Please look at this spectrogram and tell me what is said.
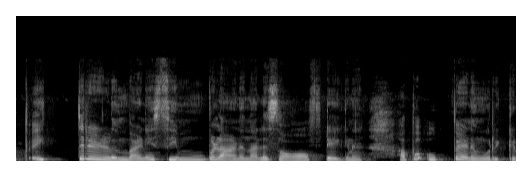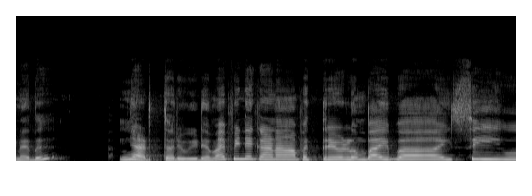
അപ്പോൾ ഇത്രയുള്ള പണി. സിമ്പിളാണ്. നല്ല സോഫ്റ്റ് ആയിക്കണ്. അപ്പോൾ ഉപ്പയാണ് മുറിക്കണത്. ഇനി അടുത്തൊരു വീഡിയോ പിന്നെ കാണാം. അപ്പോൾ ഇത്രയേ ഉള്ളൂ. ബൈ ബൈ സീ യു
